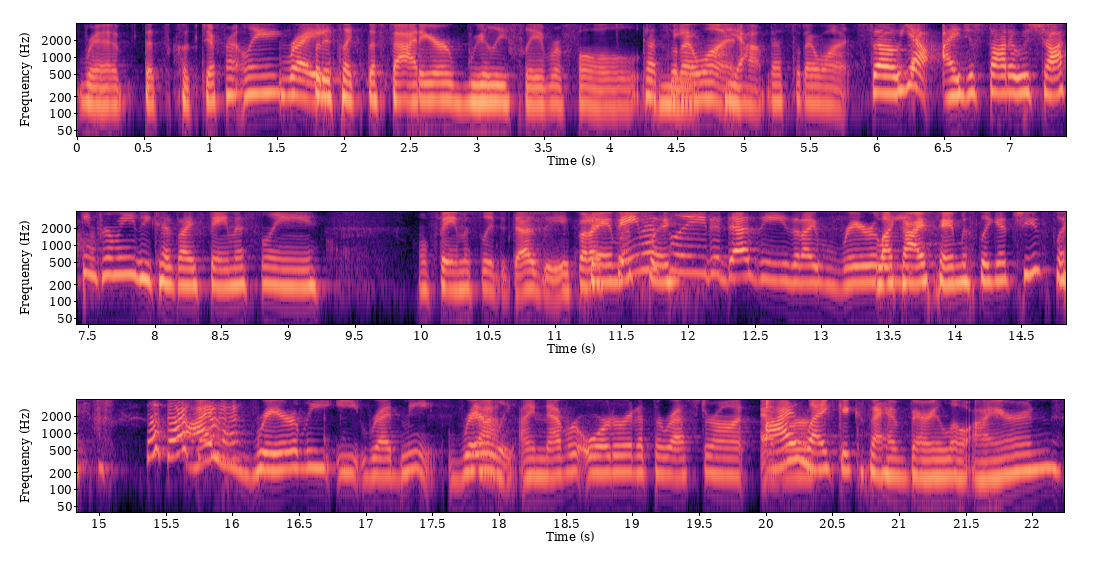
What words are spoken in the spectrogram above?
rib that's cooked differently. Right. But it's like the fattier, really flavorful. That's what I want. Yeah. That's what I want. So yeah, I just thought it was shocking for me because I famously, well, famously to Desi, but Famously. I famously to Desi that I rarely Like I famously get cheese plates. I rarely eat red meat. Rarely. I never order it at the restaurant. I like it because I have very low iron.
